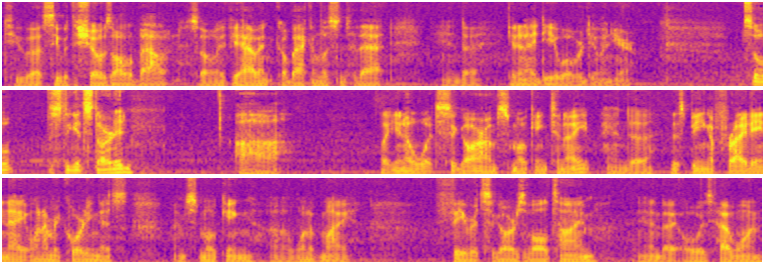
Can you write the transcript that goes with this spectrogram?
to uh, see what the show is all about. So if you haven't, go back and listen to that and uh, get an idea what we're doing here so just to get started, uh, let you know what cigar I'm smoking tonight. And uh, this being a Friday night when I'm recording this, I'm smoking uh, one of my favorite cigars of all time, and I always have one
